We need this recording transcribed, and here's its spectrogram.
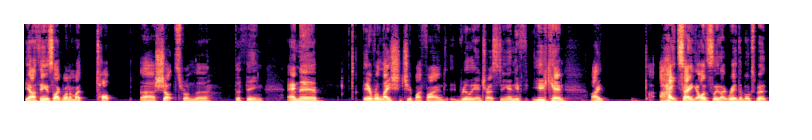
yeah, I think it's like one of my top uh, shots from the the thing, and their their relationship I find really interesting. And if you can, I I hate saying honestly, like read the books, but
